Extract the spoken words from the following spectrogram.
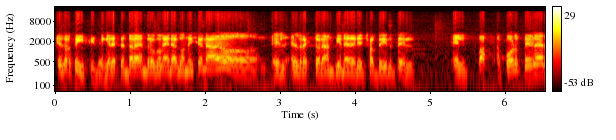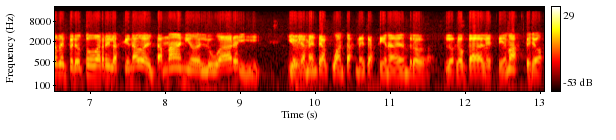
Eso sí, si te querés sentar adentro con aire acondicionado, el, restaurante tiene derecho a pedirte el, el pasaporte verde, pero todo va relacionado al tamaño del lugar y, y obviamente a cuántas mesas tiene adentro los locales y demás. Pero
